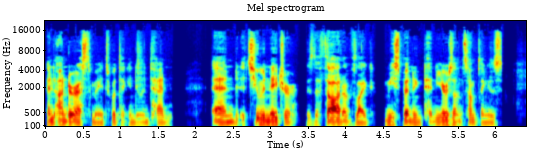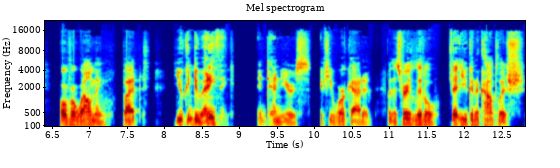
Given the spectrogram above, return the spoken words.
and underestimates what they can do in 10. And it's human nature, is the thought of like me spending 10 years on something is overwhelming, but you can do anything in 10 years if you work at it. But there's very little that you can accomplish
